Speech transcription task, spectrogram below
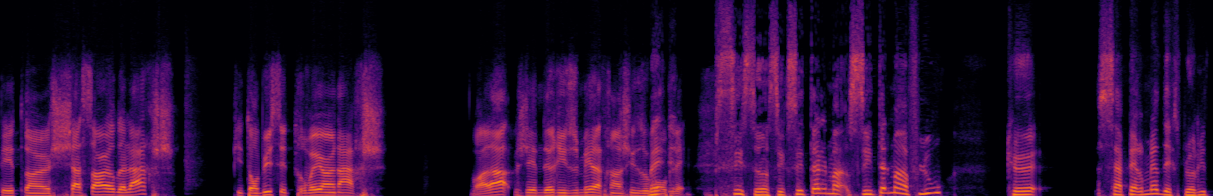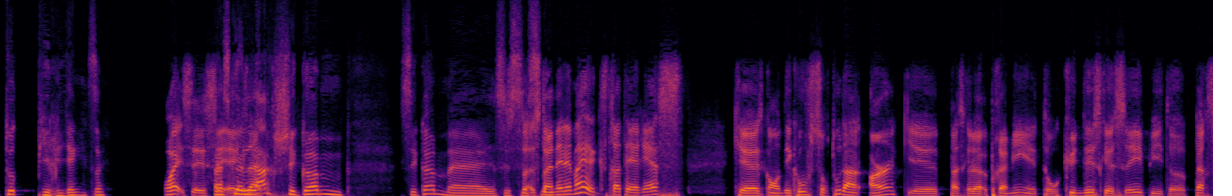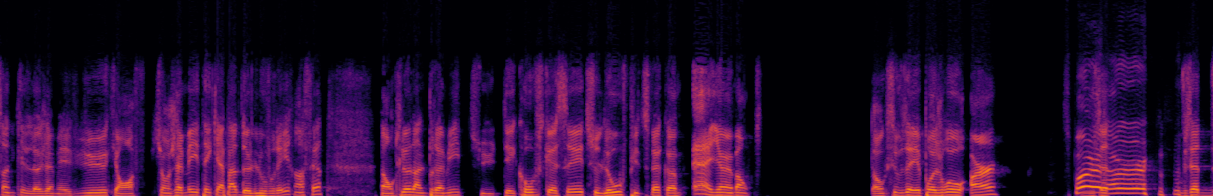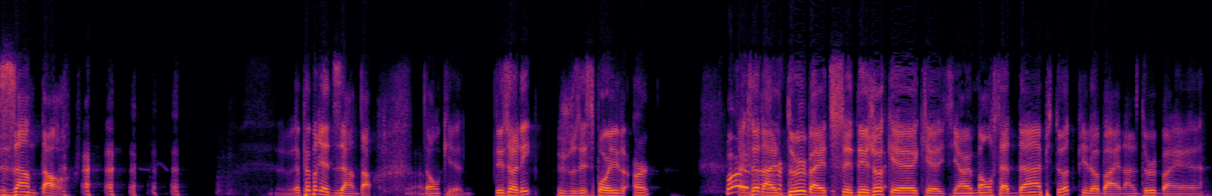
tu es un chasseur de l'arche, puis ton but c'est de trouver un arche. Voilà, je viens de résumer la franchise au Mais- complet. Puis C'est ça, c'est que c'est tellement, c'est tellement flou que ça permet d'explorer tout puis rien, tu sais. Ouais, c'est, c'est Parce que l'arche, c'est comme, c'est comme, euh, c'est un élément extraterrestre que- qu'on découvre surtout dans le 1, qui parce que le premier, tu aucune idée ce que c'est, puis tu personne qui l'a jamais vu, qui ont, qui ont jamais été capables de l'ouvrir, en fait. Donc là, dans le premier, tu découvres ce que c'est, tu l'ouvres, puis tu fais comme Ah, il y a un monstre. Donc, si vous n'avez pas joué au 1, Spoiler! vous êtes 10 ans de tard. À peu près 10 ans de tard. Donc, euh, désolé, je vous ai spoilé le 1. Fait que là, dans le 2, ben, tu sais déjà que- que- qu'il y a un monstre là-dedans, puis tout. Puis là, ben, dans le 2, ben,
